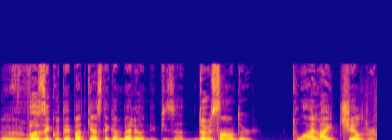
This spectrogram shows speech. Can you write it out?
Vous écoutez Podcast et Gumballoon, épisode 202, Twilight Children.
